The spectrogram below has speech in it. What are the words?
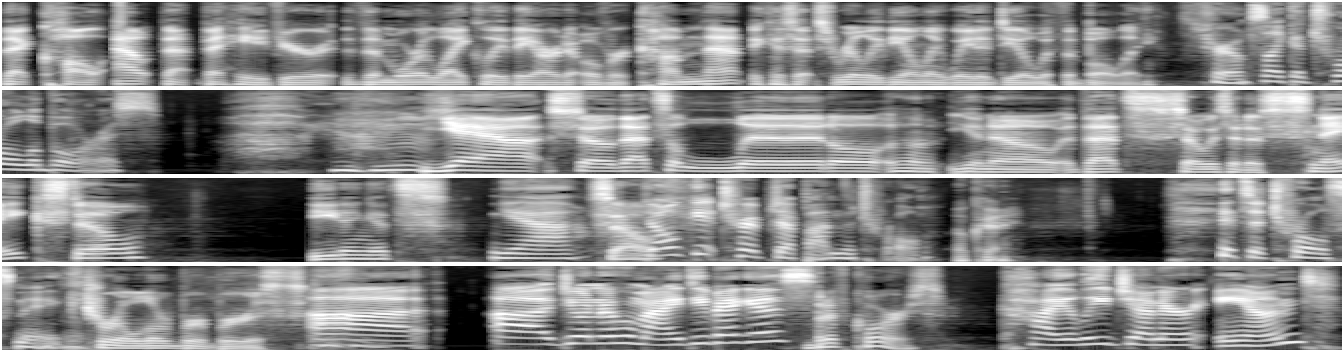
that call out that behavior, the more likely they are to overcome that because that's really the only way to deal with the bully. It's true. It's like a Trolloborus. Yeah, so that's a little, uh, you know, that's so is it a snake still eating its Yeah. Self. Don't get tripped up on the troll. Okay. It's a troll snake. Troll or berberus. Uh, do you want to know who my ID bag is? but of course. Kylie Jenner and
